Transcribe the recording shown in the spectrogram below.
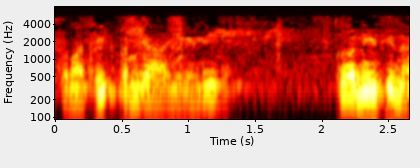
สมาธิปัญญาอยู่ในนี้แหละเกินนี้ที่ไหน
